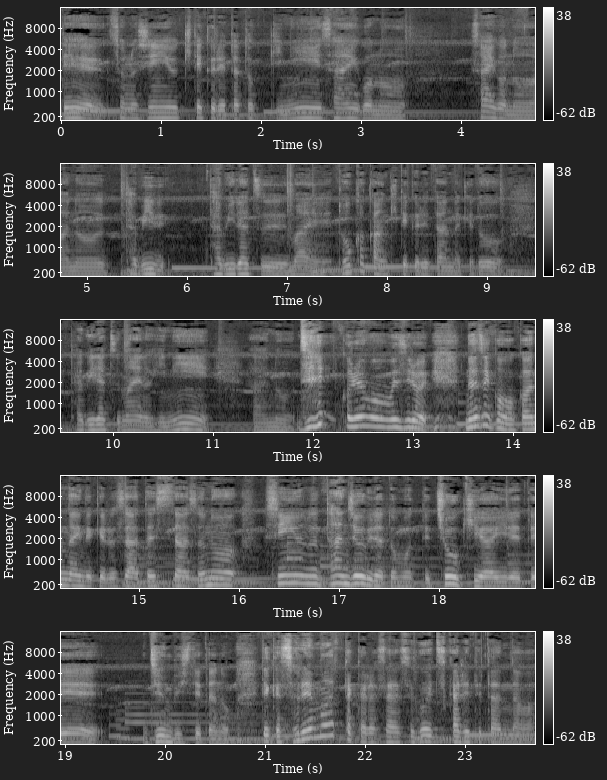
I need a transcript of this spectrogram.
でその親友来てくれた時に最後の最後のあの旅旅立つ前10日間来てくれたんだけど旅立つ前の日にあのこれも面白い。なぜか分かんないんだけどさ私さその親友の誕生日だと思って超気合い入れて準備してたの。てかそれもあったからさすごい疲れてたんだわ。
